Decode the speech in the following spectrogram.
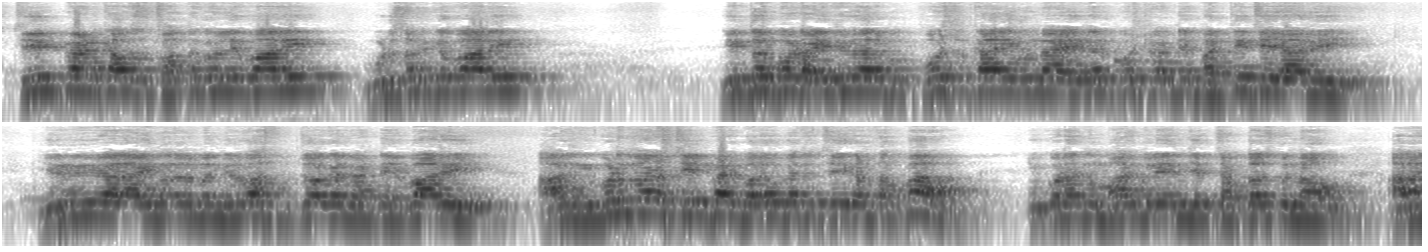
స్టీల్ ప్లాంట్ కావాల్సిన సొంత గొల్లు ఇవ్వాలి. ముడి సరుకు ఇవ్వాలి. దీంతో పాటు ఐదు వేల పోస్టులు ఖాళీగా ఉన్నాయి. ఐదు వేల పోస్టులు అంటే భర్తీ చేయాలి. ఎనిమిది వేల ఐదు వందల మంది నిర్వాస ఉద్యోగాలు కంటే ఇవ్వాలి. అవి ఇవ్వడం ద్వారా స్టీల్ ప్లాంట్ బలోపేతం చేయగలం తప్ప ఇంకో రకం మార్పు లేదని చెప్పి చెప్పదలుచుకున్నాం. అలా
